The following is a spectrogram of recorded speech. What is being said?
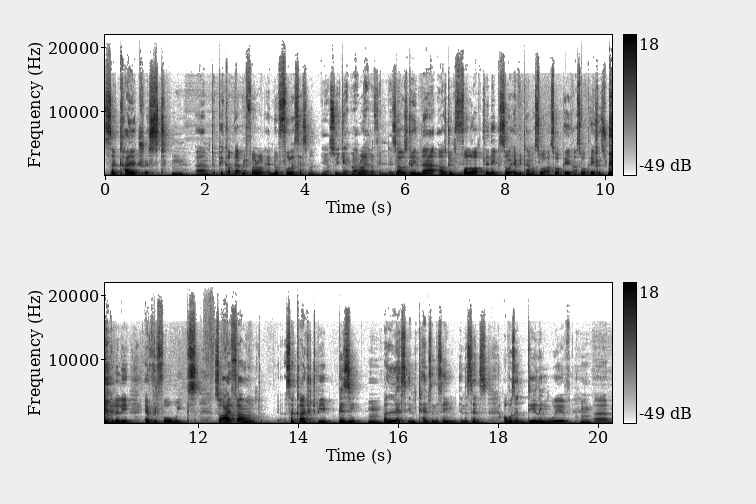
psychiatrist Mm. um, to pick up that referral and do a full assessment. Yeah, so you get that Right. bit in the So I was doing that. I was doing Yeah. follow up clinics. So every time I saw I saw pa- I saw patients regularly every four weeks. So I found psychiatry to be busy Mm. but less intense in the same in the sense I wasn't dealing with Mm. um,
